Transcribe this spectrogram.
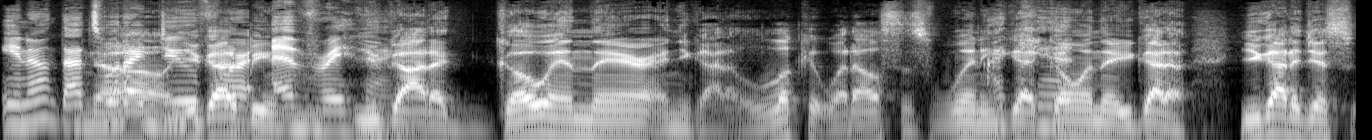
You know. That's what I do you gotta for be, everything. You gotta go in there and you gotta look at what else is winning. You I gotta go in there. You gotta you gotta just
